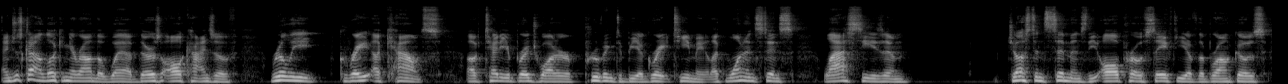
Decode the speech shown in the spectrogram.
And just kind of looking around the web, there's all kinds of really great accounts of Teddy Bridgewater proving to be a great teammate. Like one instance last season, Justin Simmons, the all pro safety of the Broncos,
